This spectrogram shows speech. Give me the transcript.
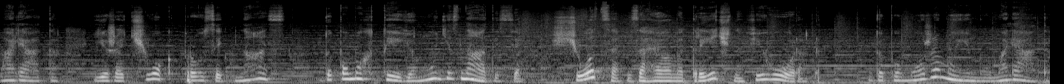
Малята, їжачок просить нас допомогти йому дізнатися, що це за геометрична фігура. Допоможемо йому малята.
